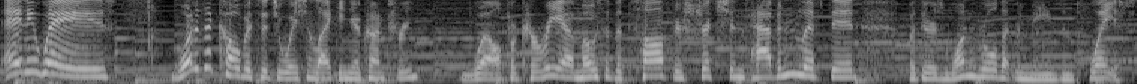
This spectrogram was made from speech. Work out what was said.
Anyways, what is the COVID situation like in your country? Well, for Korea, most of the tough restrictions have been lifted, but there's one rule that remains in place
